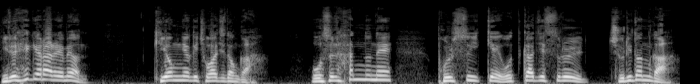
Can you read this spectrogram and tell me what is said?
이를 해결하려면 기억력이 좋아지던가 옷을 한눈에 볼 수 있게 옷가지 수를 줄이던가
